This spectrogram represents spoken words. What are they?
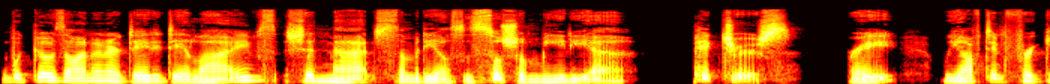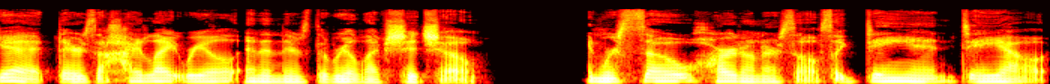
what goes on in our day to day lives should match somebody else's social media pictures, right? We often forget there's a highlight reel and then there's the real life shit show. And we're so hard on ourselves, like day in, day out.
